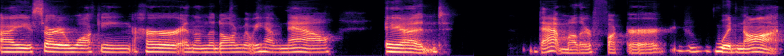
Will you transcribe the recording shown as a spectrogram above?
I started walking her and then the dog that we have now and that motherfucker would not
